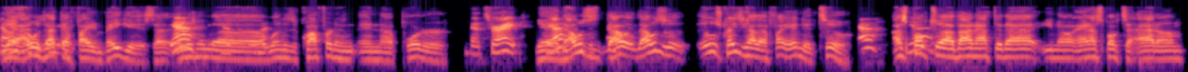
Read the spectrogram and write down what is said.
that yeah, was I was at that fight in Vegas. yeah, it was in the what is it, Crawford and, and uh, Porter. That's right. Yeah, yeah, that was that was that was a it was crazy how that fight ended too. Yeah, I spoke yeah. to Adan after that, you know, and I spoke to Adam.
